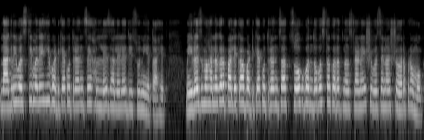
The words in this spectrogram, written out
नागरी वस्तीमध्ये ही भटक्या कुत्र्यांचे हल्ले झालेले दिसून येत आहेत. मिरज महानगरपालिका भटक्या कुत्र्यांचा चोख बंदोबस्त करत नसल्याने शिवसेना शहर प्रमुख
